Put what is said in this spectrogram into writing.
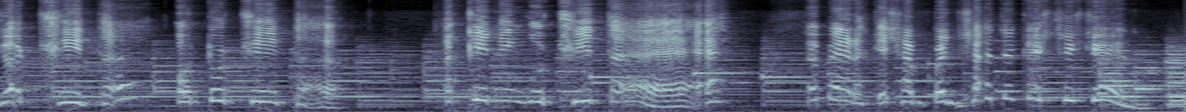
Jo xita o tu xita? Aquí ningú xita, eh? A veure què s'han pensat aquesta gent.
